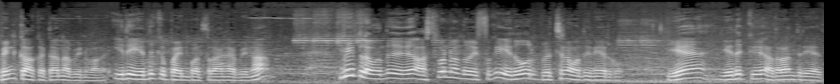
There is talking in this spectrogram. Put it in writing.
வெண் காக்கட்டான் அப்படின்வாங்க இது எதுக்கு பயன்படுத்துகிறாங்க அப்படின்னா வீட்டில் வந்து ஹஸ்பண்ட் அண்ட் ஒய்ஃபுக்கு ஏதோ ஒரு பிரச்சனை வந்துக்கினே இருக்கும். ஏன்? எதுக்கு? அதெல்லாம் தெரியாது.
